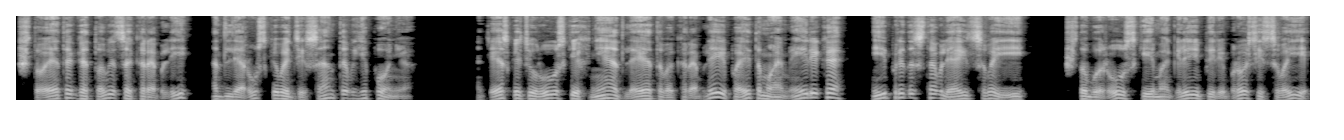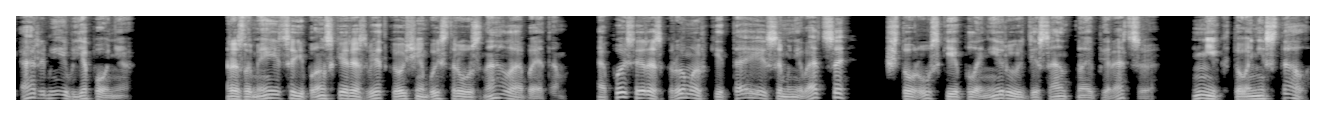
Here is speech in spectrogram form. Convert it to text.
что это готовятся корабли для русского десанта в Японию. Дескать, у русских нет для этого кораблей, поэтому Америка и предоставляет свои, чтобы русские могли перебросить свои армии в Японию. Разумеется, японская разведка очень быстро узнала об этом, а после разгрома в Китае сомневаться, что русские планируют десантную операцию, никто не стал.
